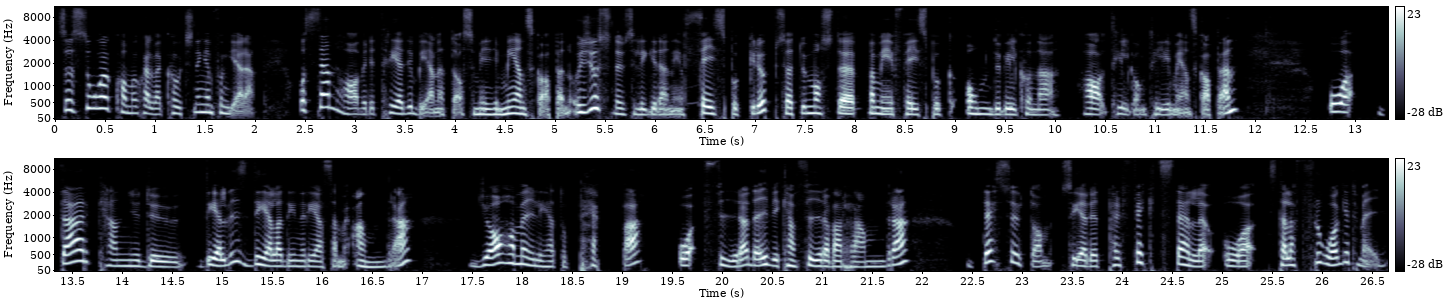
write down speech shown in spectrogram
Så så kommer själva coachningen fungera. Och sen har vi det tredje benet då, som är gemenskapen. Och just nu så ligger den i en Facebookgrupp, så att du måste vara med i Facebook om du vill kunna ha tillgång till gemenskapen. Och där kan ju du delvis dela din resa med andra. Jag har möjlighet att peppa och fira dig. Vi kan fira varandra. Dessutom så är det ett perfekt ställe att ställa frågor till mig.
